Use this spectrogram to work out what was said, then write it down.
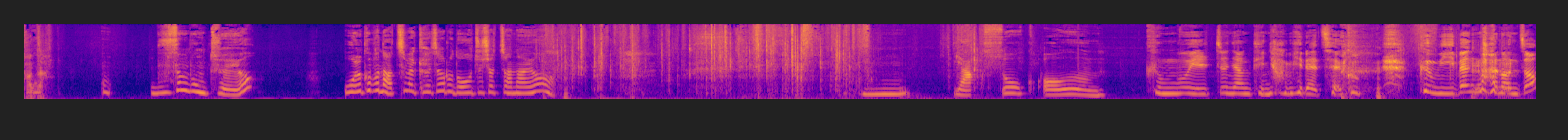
받아. 무슨 봉투예요? 월급은 아침에 계좌로 넣어주셨잖아요. 음, 약속, 어음, 근무 1주년 기념일에 제공, 금 200만 원 정?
